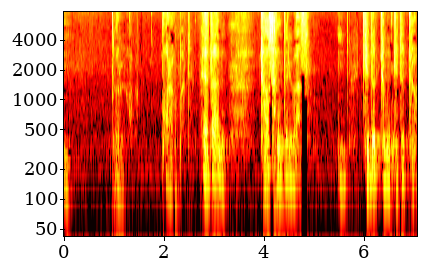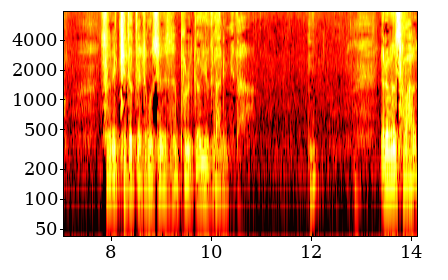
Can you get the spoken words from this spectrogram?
응? 받아요. 배다가는 조상들이 왔어. 응? 기독교면 기독교. 선생님 기독교 중심에서 불교 유교 아닙니다. 응? 여러분 소학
